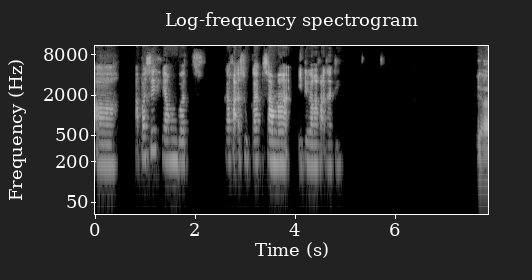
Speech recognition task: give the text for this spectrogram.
uh, apa sih yang membuat kakak suka sama idola kakak tadi ya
